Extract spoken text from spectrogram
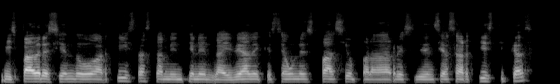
Mis padres siendo artistas también tienen la idea de que sea un espacio para residencias artísticas.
